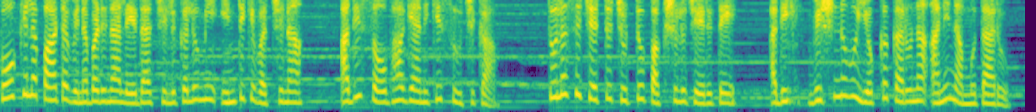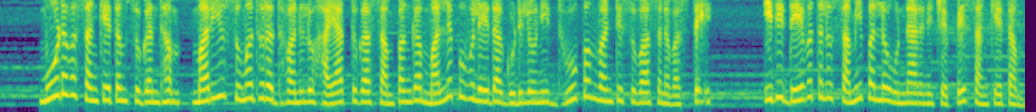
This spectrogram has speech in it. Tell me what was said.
కోకిల పాట వినబడినా లేదా చిలుకలు మీ ఇంటికి వచ్చినా అది సౌభాగ్యానికి సూచిక. తులసి చెట్టు చుట్టూ పక్షులు చేరితే అది విష్ణువు యొక్క కరుణ అని నమ్ముతారు. మూడవ సంకేతం సుగంధం మరియు సుమధుర ధ్వనులు హయాత్తుగా సంపంగా మల్లెపువ్వు లేదా గుడిలోని ధూపం వంటి సువాసన వస్తే ఇది దేవతలు సమీపంలో ఉన్నారని చెప్పే సంకేతం.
